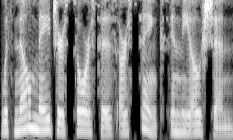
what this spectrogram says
with no major sources or sinks in the ocean.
